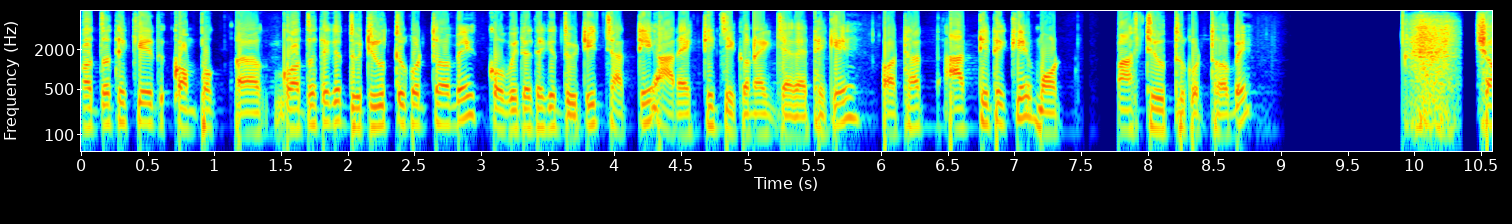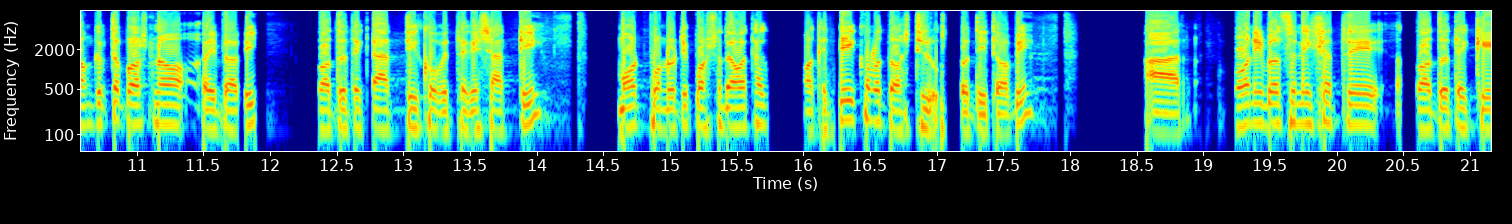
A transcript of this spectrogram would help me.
গদ্য থেকে কমপক আহ, গদ্য থেকে দুইটির উত্তর করতে হবে কবিতা থেকে দুইটি চারটি আর একটি যে কোনো এক জায়গা থেকে অর্থাৎ আটটি থেকে মোট পাঁচটির উত্তর করতে হবে। সংক্ষিপ্ত প্রশ্ন ওইভাবেই গদ্য থেকে আটটি কবিতা থেকে সাতটি মোট পনেরোটি প্রশ্ন দেওয়া থাকবে তোমাকে যে কোনো দশটির উত্তর দিতে হবে। আর নির্বাচনী ক্ষেত্রে গদ্য থেকে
